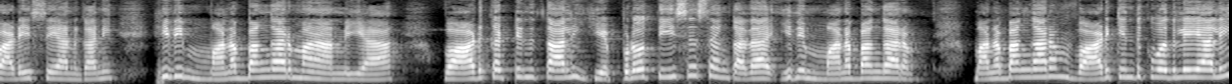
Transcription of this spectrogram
పడేసేయను కానీ ఇది మన బంగారం మా అన్నయ్య వాడు కట్టిన తాళి ఎప్పుడో తీసేసాం కదా ఇది మన బంగారం. మన బంగారం వాడికి ఎందుకు వదిలేయాలి?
